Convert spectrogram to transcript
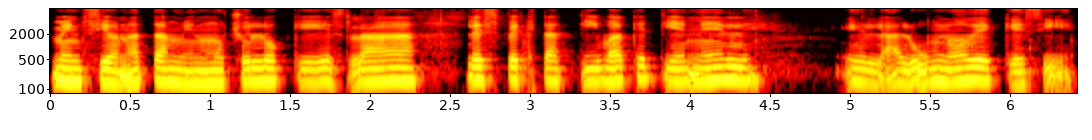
menciona también mucho lo que es la, la expectativa que tiene el, el alumno de que si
